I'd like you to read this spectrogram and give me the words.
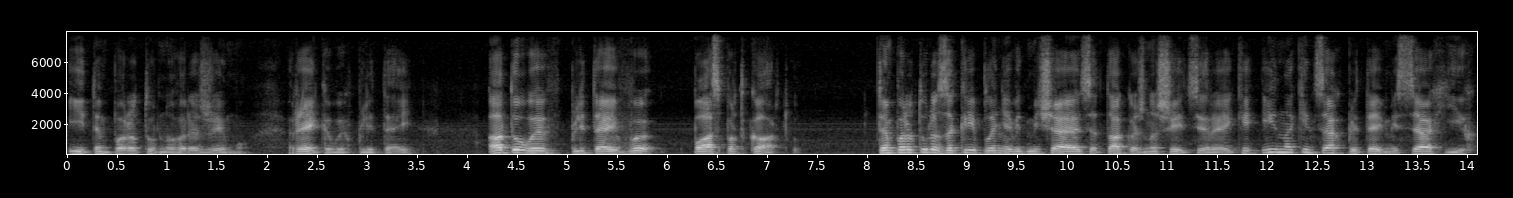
і температурного режиму рейкових плітей, а довгих плітей в паспорт-картку. Температура закріплення відмічається також на шийці рейки і на кінцях плітей в місцях їх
